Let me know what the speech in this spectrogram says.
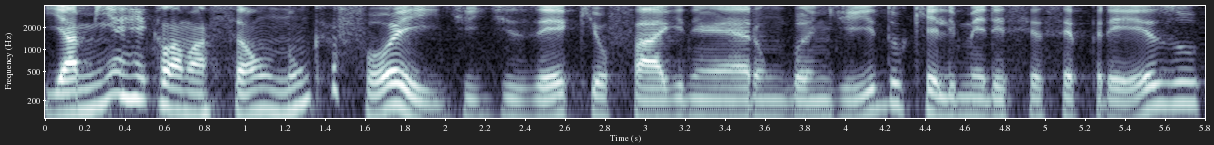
E a minha reclamação nunca foi de dizer que o Fagner era um bandido, que ele merecia ser preso,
